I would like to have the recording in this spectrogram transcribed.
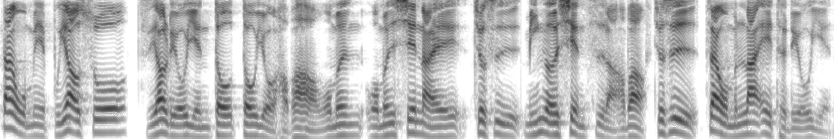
但我们也不要说只要留言都都有，好不好？我们我们先来就是名额限制了，好不好？就是在我们 Line 留言，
